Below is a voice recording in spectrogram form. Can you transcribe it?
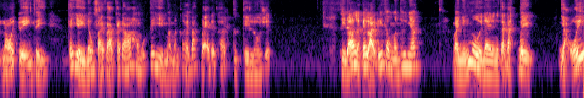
nói chuyện thì cái gì nó cũng phải vào cái đó không có cái gì mà mình có thể bắt bẻ được hết cực kỳ logic. Thì đó là cái loại trí thông minh thứ nhất. Và những người này là người ta đặc biệt giỏi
